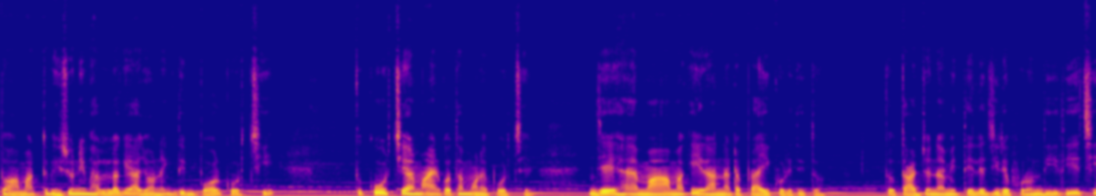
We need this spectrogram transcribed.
তো আমার তো ভীষণই ভালো লাগে, আজ অনেক দিন পর করছি। তো করছি আর মায়ের কথা মনে পড়ছে যে হ্যাঁ মা আমাকে এই রান্নাটা প্রায়ই করে দিত। তো তার জন্য আমি তেলে জিরে ফোড়ন দিয়ে দিয়েছি।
